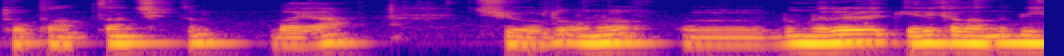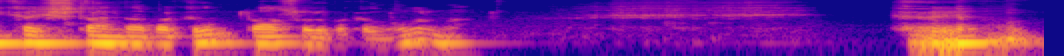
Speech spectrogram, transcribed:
toplantıdan çıktım. Bayağı şey oldu. Onu e, bunları geri kalanını birkaç tane daha bakalım. Daha sonra bakalım olur mu? Öyle yapalım.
